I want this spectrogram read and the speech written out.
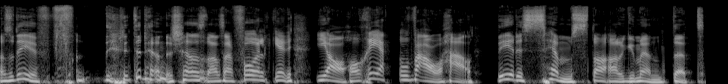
Alltså det är, det är inte den känslan. Så här, folket, jag har rätt att vara här. Det är det sämsta argumentet.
